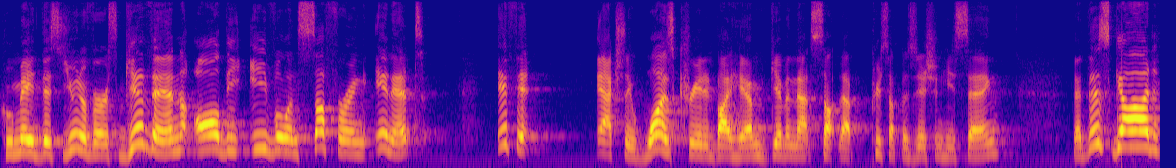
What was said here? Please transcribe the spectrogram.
who made this universe, given all the evil and suffering in it, if it actually was created by him, given that, that presupposition he's saying, that this God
